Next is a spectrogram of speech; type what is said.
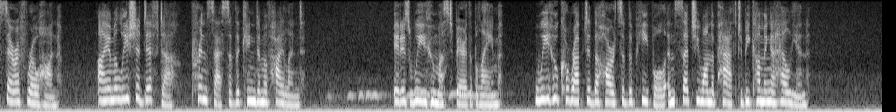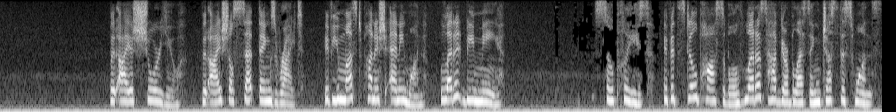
Seraph Rohan. I am Alicia Diphda, Princess of the Kingdom of Hyland. It is we who must bear the blame. We who corrupted the hearts of the people and set you on the path to becoming a Hellion. But I assure you that I shall set things right. If you must punish anyone, let it be me. So please, if it's still possible, let us have your blessing just this once.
